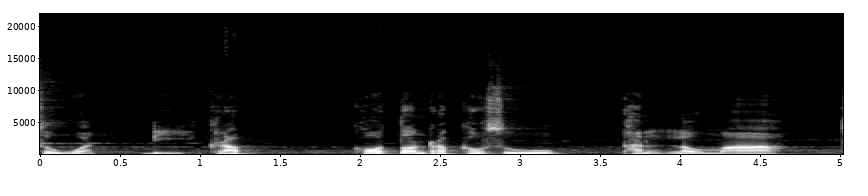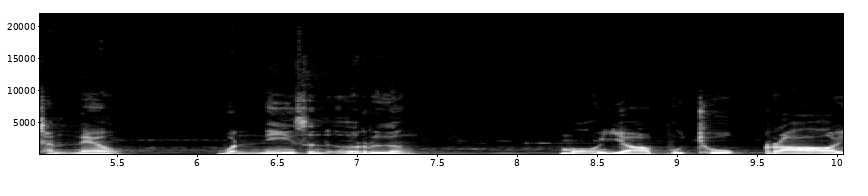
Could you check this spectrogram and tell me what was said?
สวัสดีครับ ขอต้อนรับเข้าสู่ท่านเล่ามาชันแนล วันนี้เสนอเรื่อง หมอยาผู้โชคร้าย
